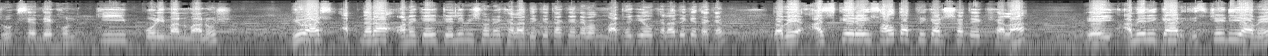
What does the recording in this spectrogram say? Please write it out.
ঢুকছে। দেখুন কি পরিমাণ মানুষ। ভিউয়ার্স আপনারা অনেকেই টেলিভিশনে খেলা দেখে থাকেন এবং মাঠে গিয়েও খেলা দেখে থাকেন। তবে আজকের এই সাউথ আফ্রিকার সাথে খেলা, এই আমেরিকার স্টেডিয়ামে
